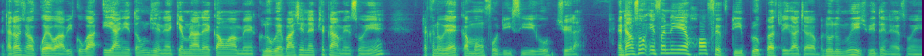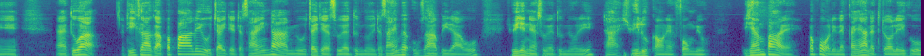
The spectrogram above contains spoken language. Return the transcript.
အဲဒါတော့ကျွန်တော်ကွဲသွားပြီကိုက AI တွေသုံးကျင်တယ်ကင်မရာလည်းကောင်းရမယ် global version နဲ့ဖြတ်ကမယ်ဆိုရင်တခဏတို့ရဲ့ Common 40 series ကိုရွေးလိုက်အဲနောက်ဆုံး Infinite ရဲ့ Hot 50 Pro Plus လေးကကြတော့ဘယ်လိုလိုမျိုးရွေးတင်လဲဆိုရင်အဲ तू က အဓိကကပပလေးကိုကြိုက်တယ်ဒီဇိုင်းလှမျိုးကြိုက်တယ်ဆိုရဲသူမျိုးတွေဒီဇိုင်းဘက်ဦးစားပေးတာကိုရွေးကျင်တယ်ဆိုရဲသူမျိုးတွေဒါရွေးလို့ကောင်းတဲ့ဖုန်းမျိုးအရန်ပါတယ်ပပေါ်လေးနဲ့ကန်ရတယ်တော်တော်လေးကို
